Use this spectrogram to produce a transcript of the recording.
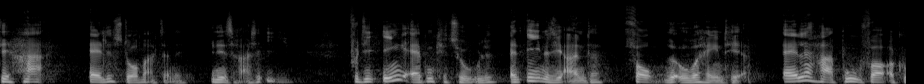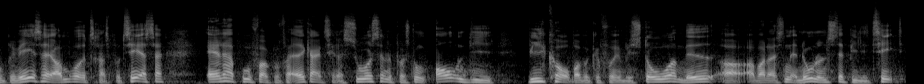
det har alle stormagterne en interesse i. Fordi ingen af dem kan tåle, at en af de andre får the overhand her. Alle har brug for at kunne bevæge sig i området, transportere sig. Alle har brug for at kunne få adgang til ressourcerne på sådan nogle ordentlige vilkår, hvor man kan få investorer med, og, og hvor der sådan er nogenlunde stabilitet.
